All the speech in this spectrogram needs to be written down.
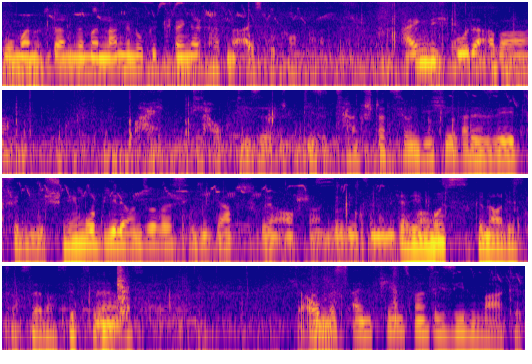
Wo man dann, wenn man lang genug gequengelt hat, ein Eis bekommen hat. Eigentlich wurde aber, oh, ich glaube, diese, diese Tankstation, die ich hier gerade sehe, für die Schneemobile und sowas, die gab es früher auch schon. So sieht sie nämlich Ja, die aus. muss, genau, die sieht doch sehr nach 17 Ja. aus. Da oben ist ein 24-7-Market,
